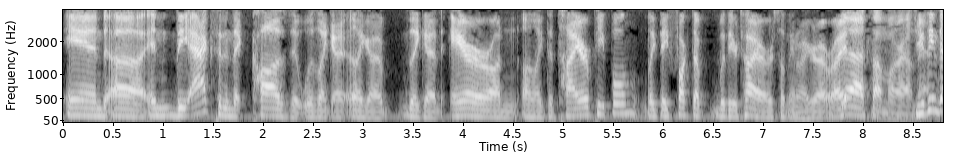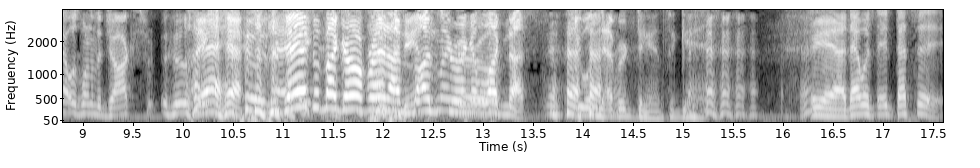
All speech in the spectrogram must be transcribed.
and uh, and the accident that caused it was like a like a like an error on on like the tire people, like they fucked up with your tire or something like that, right? Yeah, something around Do you there. think that was one of the jocks who like Yeah, yeah. who You like, dance with my girlfriend. I'm Dance with my unscrewing a lug nut. You will never dance again. yeah, that was. It, that's a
